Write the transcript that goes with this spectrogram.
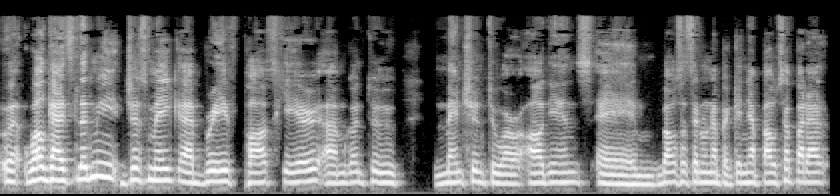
Well, guys, let me just make a brief pause here. I'm going to mention to our audience. Eh, vamos a hacer una pequeña pausa para eh,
